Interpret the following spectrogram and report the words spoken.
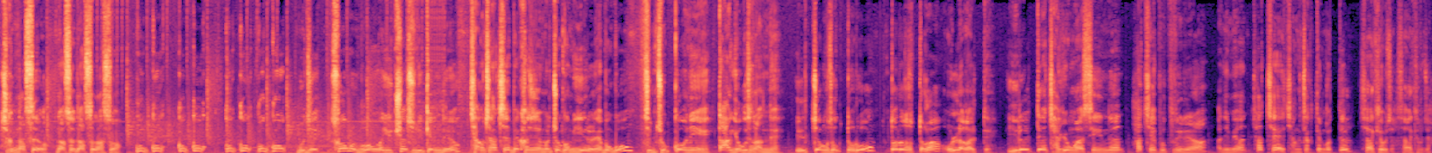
지금 났어요. 났어 났어 났어. 꾹꾹 꾹꾹 꾹꾹 꾹꾹. 뭐지? 소음을 무언가 유추할 수도 있겠는데요? 자동차 하체 메커니즘을 조금 이해를 해보고 지금 조건이 딱 여기서 났네. 일정 속도로 떨어졌다가 올라갈 때. 이럴 때 작용할 수 있는 하체 부품이나 아니면 차체에 장착된 것들 생각해보자 생각해보자.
